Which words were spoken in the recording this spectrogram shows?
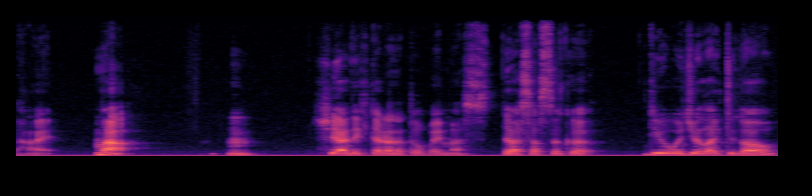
はいまあうん シェアできたらなと思いますでは早速 Do you, would you like to go?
